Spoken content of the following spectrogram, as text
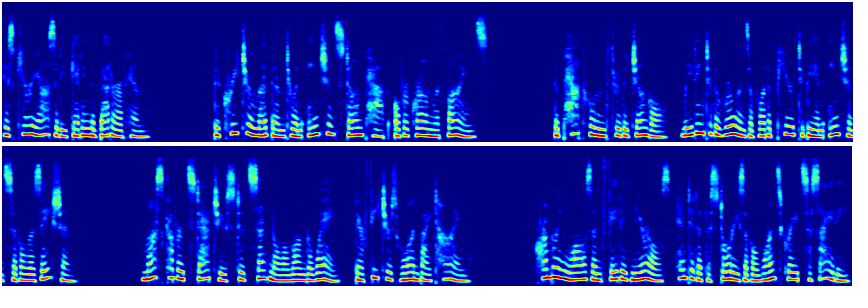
his curiosity getting the better of him. The creature led them to an ancient stone path overgrown with vines. The path wound through the jungle, leading to the ruins of what appeared to be an ancient civilization. Moss covered statues stood sentinel along the way, their features worn by time. Crumbling walls and faded murals hinted at the stories of a once great society.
